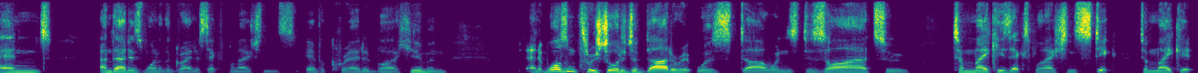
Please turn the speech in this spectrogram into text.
And, and that is one of the greatest explanations ever created by a human. And it wasn't through shortage of data, it was Darwin's desire to, to make his explanation stick, to make it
